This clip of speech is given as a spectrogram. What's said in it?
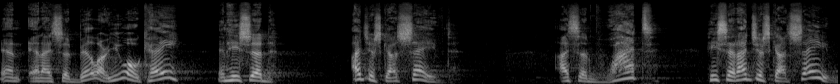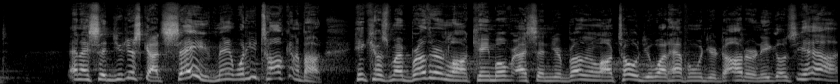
And, and I said, Bill, are you okay? And he said, I just got saved. I said, what? He said, I just got saved. And I said, You just got saved, man. What are you talking about? He goes, My brother in law came over. I said, Your brother in law told you what happened with your daughter. And he goes, Yeah.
